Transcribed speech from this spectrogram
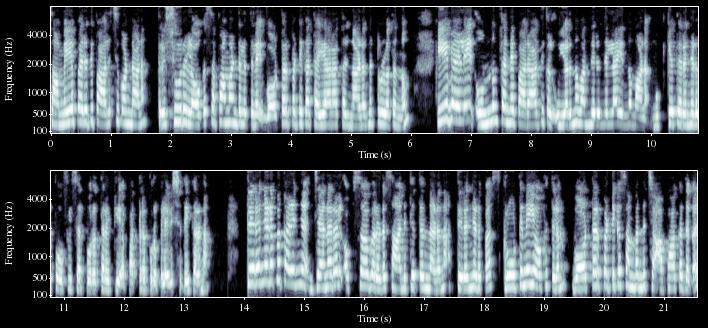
സമയപരിധി പാലിച്ചുകൊണ്ടാണ് തൃശൂർ ലോക്സഭാ മണ്ഡലത്തിലെ വോട്ടർ പട്ടിക തയ്യാറാക്കൽ നടന്നിട്ടുള്ളതെന്നും ഈ വേളയിൽ ഒന്നും തന്നെ പരാതികൾ ഉയർന്നു വന്നിരുന്നില്ല എന്നുമാണ് മുഖ്യ തെരഞ്ഞെടുപ്പ് ഓഫീസർ പുറത്തിറക്കിയ പത്രക്കുറിപ്പിലെ വിശദീകരണം. തിരഞ്ഞെടുപ്പ് കഴിഞ്ഞ് ജനറൽ ഒബ്സർവറുടെ സാന്നിധ്യത്തിൽ നടന്ന തിരഞ്ഞെടുപ്പ് സ്ക്രൂട്ടിനി യോഗത്തിലും വോട്ടർ പട്ടിക സംബന്ധിച്ച അപാകതകൾ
